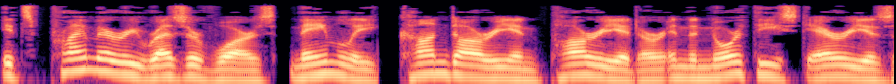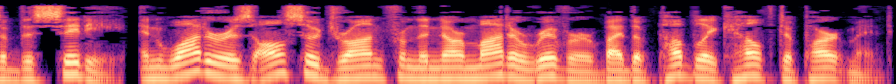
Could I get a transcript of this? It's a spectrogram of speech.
Its primary reservoirs, namely, Khandari and Pariat are in the northeast areas of the city, and water is also drawn from the Narmada River by the Public Health Department.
